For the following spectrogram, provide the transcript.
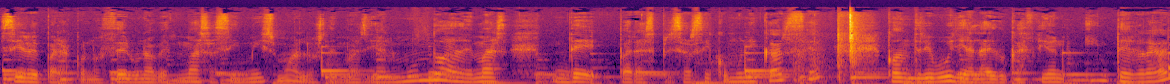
sirve para conocer una vez más a sí mismo, a los demás y al mundo, además de para expresarse y comunicarse, contribuye a la educación integral,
